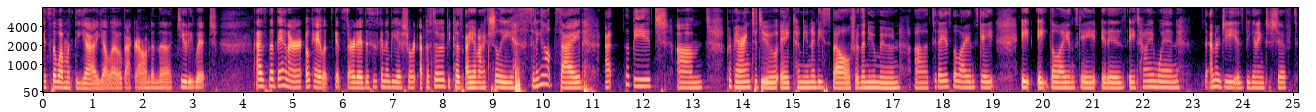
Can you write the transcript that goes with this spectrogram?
it's the one with the uh, yellow background and the cutie witch as the banner. Okay, let's get started. This is going to be a short episode because I am actually sitting outside at the beach, um, preparing to do a community spell for the new moon. Uh, today is the Lion's Gate, 8 8 the Lion's Gate. It is a time when the energy is beginning to shift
